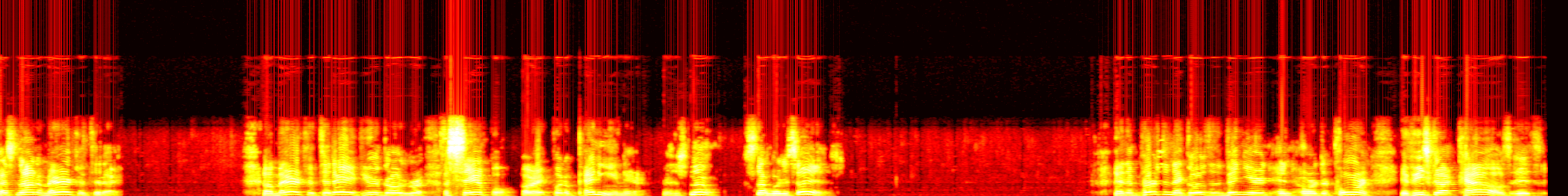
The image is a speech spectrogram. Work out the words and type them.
That's not America today. America today, if you were to go a sample, all right, put a penny in there. It's no, it's not what it says. And the person that goes to the vineyard and or the corn, if he's got cows, it's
